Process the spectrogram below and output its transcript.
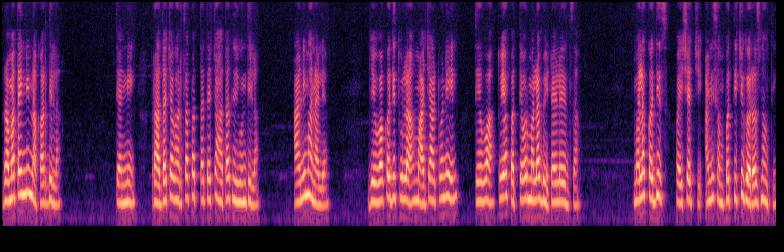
रमाताईंनी नकार दिला. त्यांनी राधाच्या घरचा पत्ता त्याच्या हातात लिहून दिला आणि म्हणाल्या जेव्हा कधी तुला माझी आठवण येईल तेव्हा तू या पत्त्यावर मला भेटायला येत जा. मला कधीच पैशाची आणि संपत्तीची गरज नव्हती.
